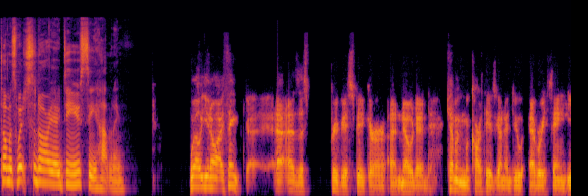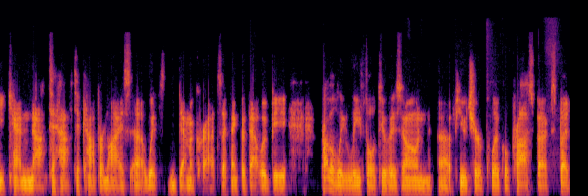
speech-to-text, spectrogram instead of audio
Thomas, which scenario do you see happening? Well, you know, I think uh, as this previous speaker uh, noted, Kevin McCarthy is going to do everything he can not to have to compromise uh, with Democrats. I think that that would be probably lethal to his own uh, future political prospects. But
